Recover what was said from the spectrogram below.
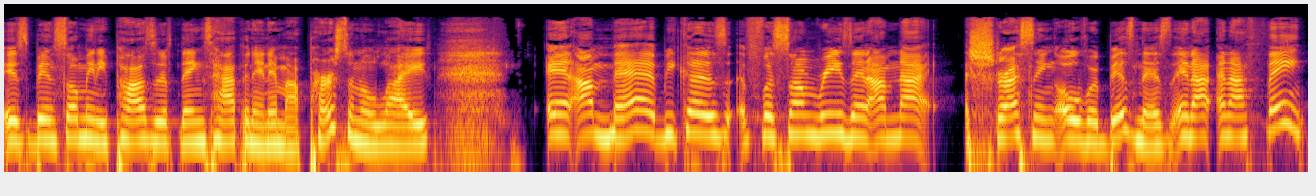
it's been so many positive things happening in my personal life. And I'm mad because for some reason I'm not stressing over business. And I and I think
